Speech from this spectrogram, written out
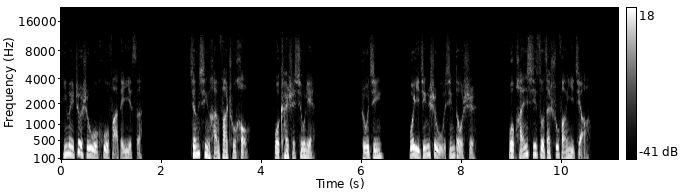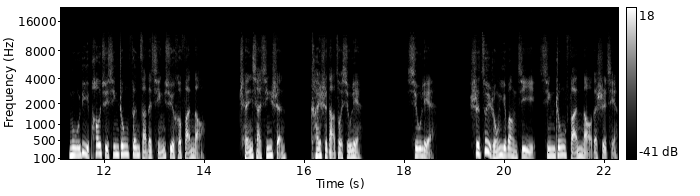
因为这是雾护法的意思。将信函发出后，我开始修炼。如今我已经是五星斗师，我盘膝坐在书房一角，努力抛去心中纷杂的情绪和烦恼，沉下心神。开始打坐修炼，修炼是最容易忘记心中烦恼的事情。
